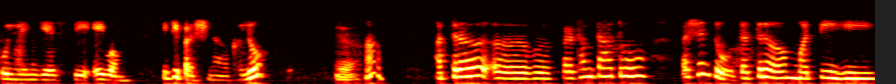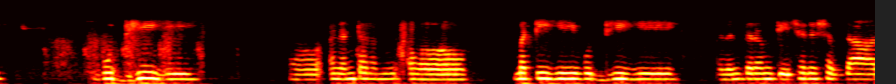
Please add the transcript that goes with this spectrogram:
पुल्लिङ्गे अस्ति एवम् इति प्रश्नः खलु yeah हा? अत्र प्रथमतः तु पश्यन्तु तत्र मतिः बुद्धिः अनन्तरं मतिः बुद्धिः अनन्तरं केचन शब्दाः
